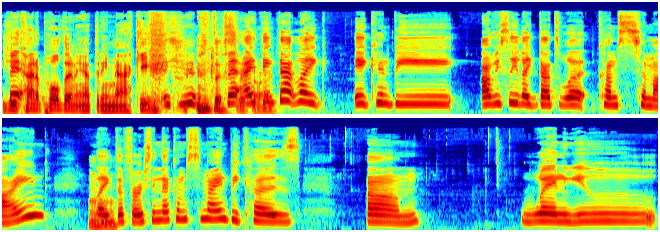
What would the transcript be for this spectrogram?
he kind of pulled an anthony mackie but I think that like it can be obviously like that's what comes to mind. Mm-hmm. Like the first thing that comes to mind because um when you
